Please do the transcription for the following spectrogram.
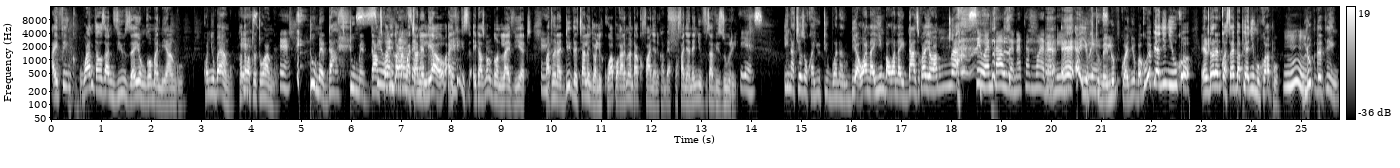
I think 1000 views za hiyo ngoma ni yangu. Kwa nyumba yangu kwanza Yes. watoto wangu. Eh. tumedance tumedance hata kwa channel yao? I Eh. think it has not gone live yet. But when i did the challenge walikuwa hapo wakaniambia nataka kufanya. Nikamwambia tutafanya nenyu vizuri. Yes inachezwa kwa youtube wanarudia wanaimba wanaidance. Kwa hiyo si 1000 hata more than hiyo. Eh, eh, hiyo kitu Yes. umeiloop kwa nyumba. Kumbe pia nyinyi huko eldoret kwa cyber pia nyinyi mko hapo. Mm. loop the thing.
